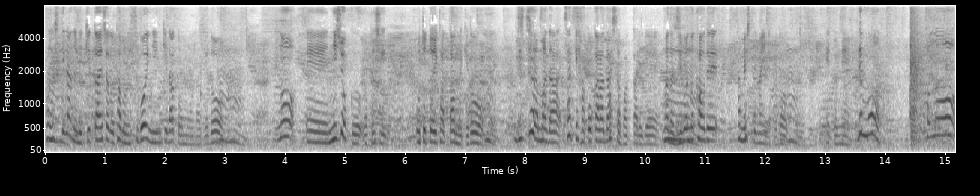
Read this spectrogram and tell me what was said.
このスティラのリキッドアイシャドウ多分すごい人気だと思うんだけど、の、え2色私一昨日買ったんだけど、実はまださっき箱から出したばっかりでまだ自分の顔で試してないんだけど、えっとねでもこの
